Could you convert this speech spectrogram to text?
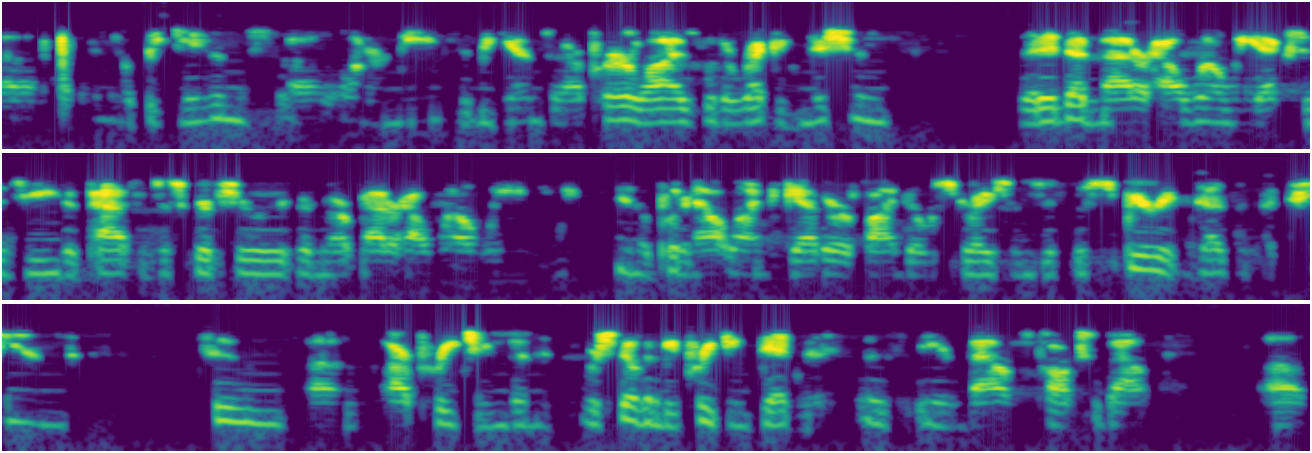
Uh, you know, begins uh, on our knees. It begins in our prayer lives with a recognition that it doesn't matter how well we exegete a passage of scripture. It doesn't matter how well we, you know, put an outline together or find illustrations. If the Spirit doesn't attend to um, our preaching, then we're still going to be preaching deadness, as E.M. Bounds talks about. Um,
